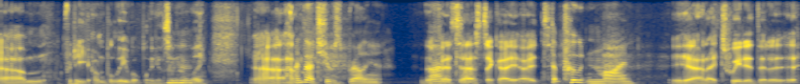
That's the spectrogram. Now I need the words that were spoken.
um, pretty unbelievably, incidentally. Mm-hmm. Um, I thought she was brilliant. Fantastic. I, I, the Putin line. Yeah, and I tweeted that uh,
